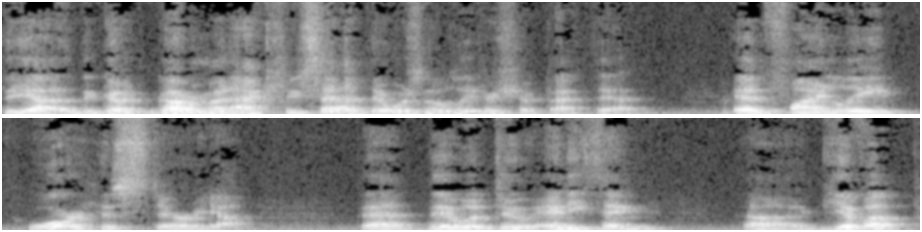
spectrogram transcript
The, uh, the go- government actually said there was no leadership back then. And finally, war hysteria, that they would do anything, uh, give up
